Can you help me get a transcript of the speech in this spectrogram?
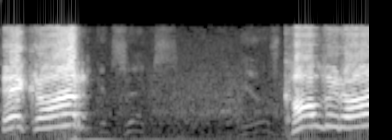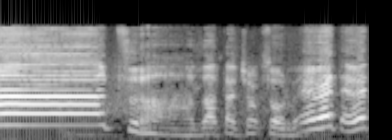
Tekrar. Kaldır at. Ah, Zaten çok zordu. Evet evet.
